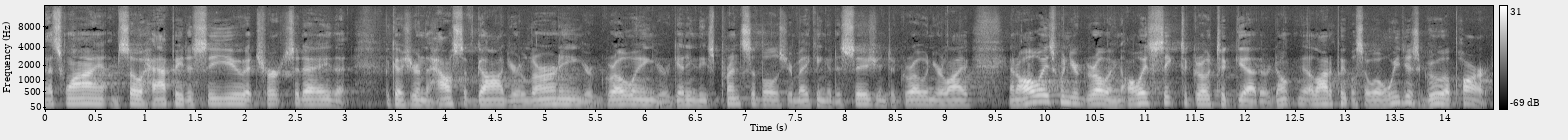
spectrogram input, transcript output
That's why I'm so happy to see you at church today that because you're in the house of God, you're learning, you're growing, you're getting these principles, you're making a decision to grow in your life. And always when you're growing, always seek to grow together. Don't a lot of people say, "Well, we just grew apart."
